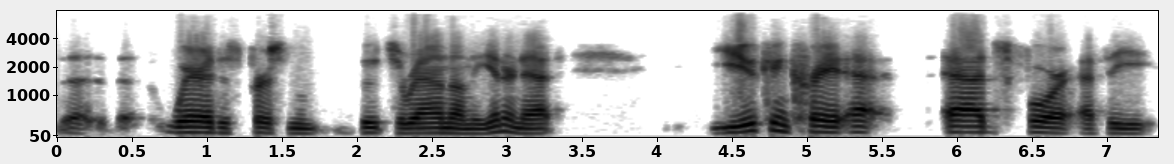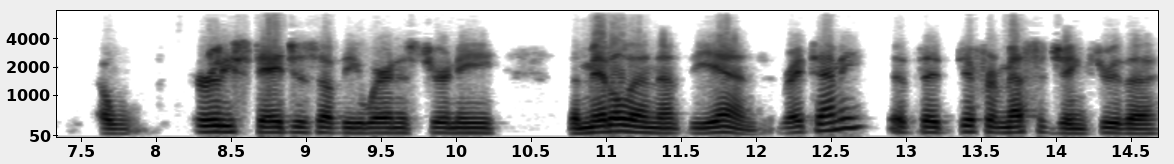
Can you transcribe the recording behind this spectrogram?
the, the, where this person boots around on the internet, you can create ads for at the uh, early stages of the awareness journey, the middle, and at the end. Right, Tammy? The, the different messaging through the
